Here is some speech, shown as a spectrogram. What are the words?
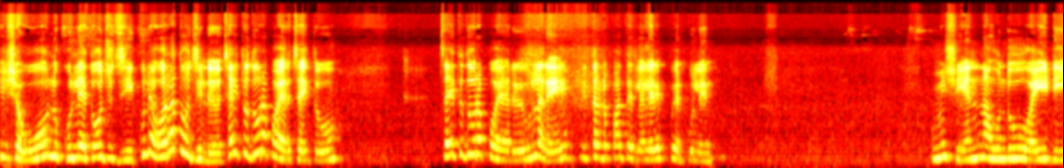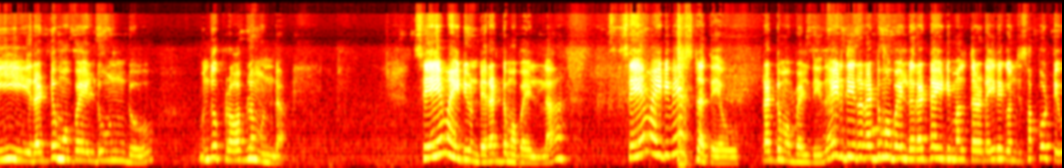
ಕಿಶ, ಓಲು ಕುಲೆ ತೋಜುಜಿ, ಕುಲೆ ಹೊರ ತೋಜಿಂಡು, ಚೈತು ದೂರ ಪೋಯಾರು, ಚೈತು. ಚೈತು ದೂರ ಪೋಯಾರು, ಉಲ್ಲರೆ ಇತ್ತರಡ ಪಾತಿರ್ಲೆಲ್ಲ ರೆಪ್ಪುಯರ್ ಕುಲೇನ್. ಉಮೇಶ್, ಎನ್ನ ಒಂದು ಐಡಿ, ರೆಡ್ ಮೊಬೈಲ್ಡು ಉಂಡು. ಒಂದು ಪ್ರಾಬ್ಲಮ್ ಉಂಡ. ಸೇಮ್ ಐಡಿ ಉಂಡೆ red mobile same ID waste ಆತೆ ಅವು. ರೆಡ್ ಮೊಬೈಲ್ ದೀದ ಐಡ್ದೀರ red mobile red I D ಮಲ್ತರ್ಡ್ ಇರೆಗೊಂಜಿ ಸಪೋರ್ಟಿವ್,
